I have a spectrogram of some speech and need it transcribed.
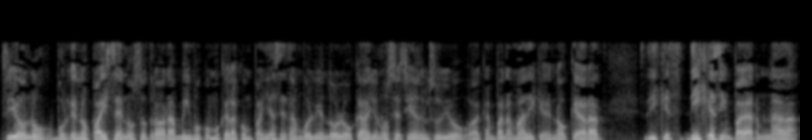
¿Sí o no? Porque en los países nosotros ahora mismo como que las compañías se están volviendo locas, yo no sé si en el suyo o acá en Panamá, que no, que ahora dije, dije sin pagar nada,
